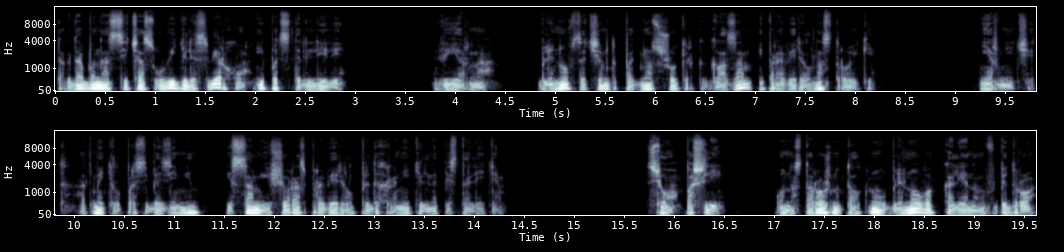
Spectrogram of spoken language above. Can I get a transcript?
Тогда бы нас сейчас увидели сверху и подстрелили. Верно. Блинов зачем-то поднес шокер к глазам и проверил настройки. Нервничает, отметил про себя Зимин — и сам еще раз проверил предохранитель на пистолете. «Все, пошли!» Он осторожно толкнул Блинова коленом в бедро.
